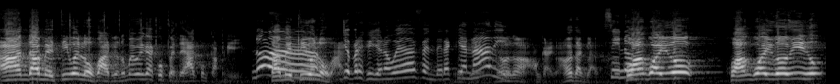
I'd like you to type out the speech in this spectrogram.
Anda metido en los barrios. No me venga con pendejar con Capriles. no, Está no, no, metido no, en los Yo, barrios. pero es que yo no voy a defender aquí a nadie. No, no, ok, vamos a estar claro. Si no- Juan Guaidó, Juan Guaidó dijo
